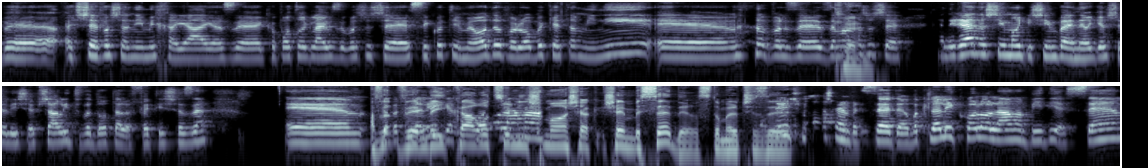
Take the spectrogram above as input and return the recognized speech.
בשבע שנים מחיי, אז אה, כפות רגליים זה משהו שהעסיק אותי מאוד, אבל לא בקטע מיני, אה, אבל זה, זה כן. משהו שכנראה אנשים מרגישים באנרגיה שלי שאפשר להתוודות על הפטיש הזה. אה, אבל- והם בעיקר רוצים עולם לשמוע שה- שהם בסדר, זאת אומרת שזה... רוצים לשמוע שהם בסדר. בכללי, כל עולם ה-BDSM,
